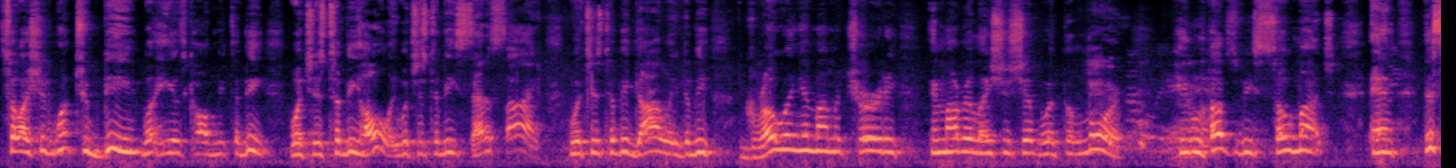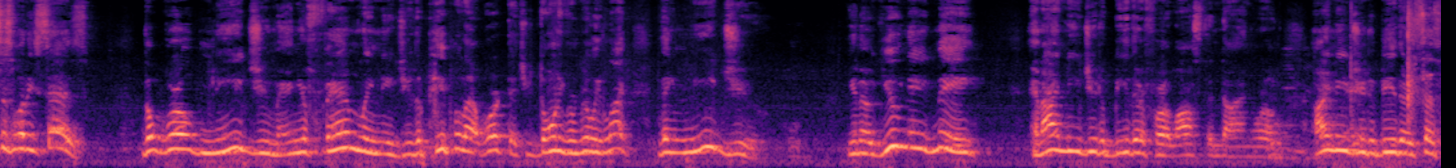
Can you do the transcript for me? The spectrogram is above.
so I should want to be what he has called me to be, which is to be holy, which is to be set aside, which is to be godly, to be growing in my maturity in my relationship with the Lord. He loves me so much. And this is what he says. The world needs you, man. Your family needs you. The people at work that you don't even really like, they need you. You know, you need me, and I need you to be there for a lost and dying world. I need you to be there. It says,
